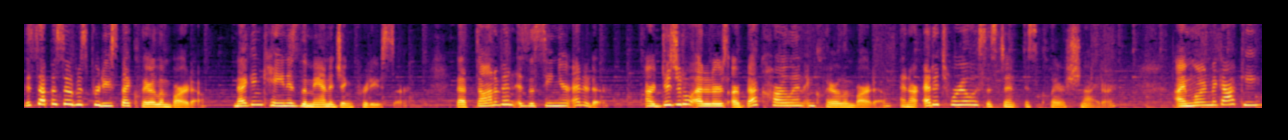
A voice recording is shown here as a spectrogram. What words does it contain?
This episode was produced by Clare Lombardo. Meghan Keane is the managing producer. Beth Donovan is the senior editor. Our digital editors are Beck Harlan and Clare Lombardo, and our editorial assistant is Clare Schneider. I'm Lauren Migaki.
